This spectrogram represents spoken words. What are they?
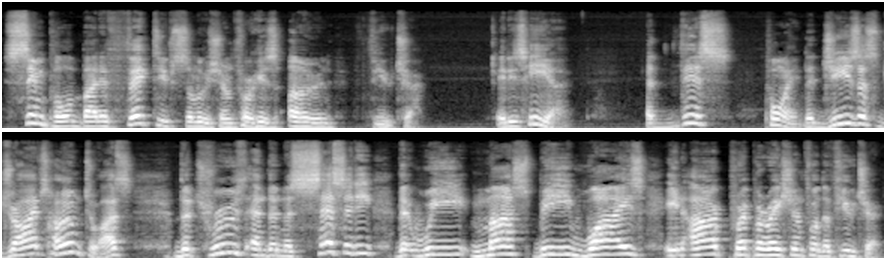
simple but effective solution for his own future. It is here, at this point, that Jesus drives home to us the truth and the necessity that we must be wise in our preparation for the future.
